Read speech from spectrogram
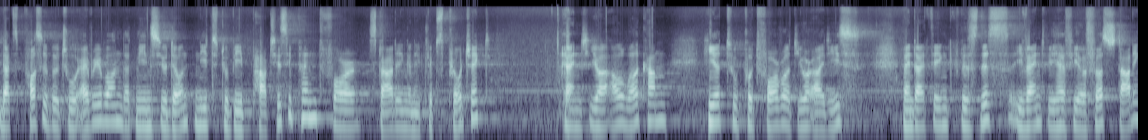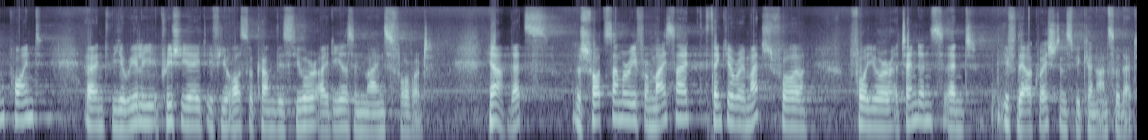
That's possible to everyone. That means you don't need to be participant for starting an Eclipse project. And you are all welcome here to put forward your ideas. And I think with this event, we have here a first starting point, and we really appreciate if you also come with your ideas and minds forward. Yeah, that's a short summary from my side. Thank you very much for, for your attendance, and if there are questions, we can answer that.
